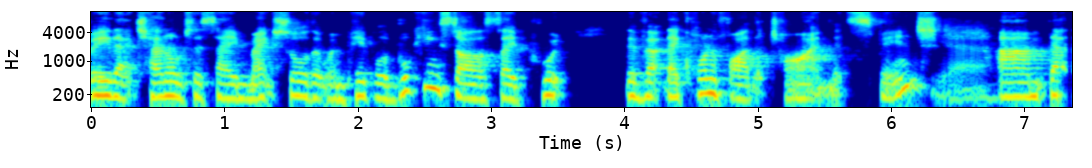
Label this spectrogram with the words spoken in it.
be that channel to say, make sure that when people are booking stylists, they put the, they quantify the time that's spent. Yeah. Um, that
